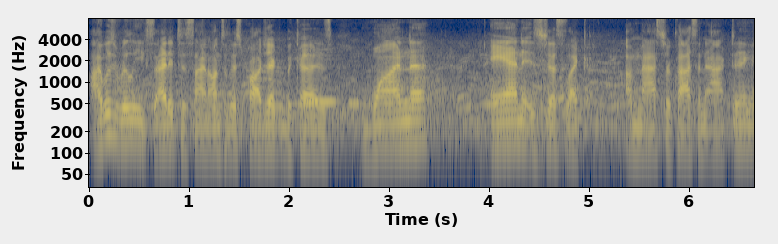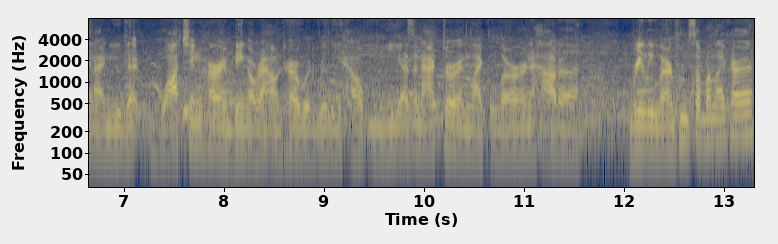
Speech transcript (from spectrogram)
I was really excited to sign on to this project because one, Anne is just like a masterclass in acting, and I knew that watching her and being around her would really help me as an actor and like learn how to really learn from someone like her.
